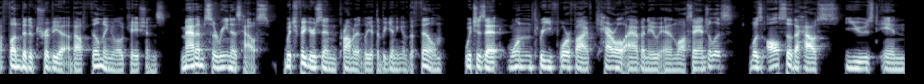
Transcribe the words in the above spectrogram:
A fun bit of trivia about filming locations. Madame Serena's house, which figures in prominently at the beginning of the film, which is at 1345 Carroll Avenue in Los Angeles, was also the house used in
